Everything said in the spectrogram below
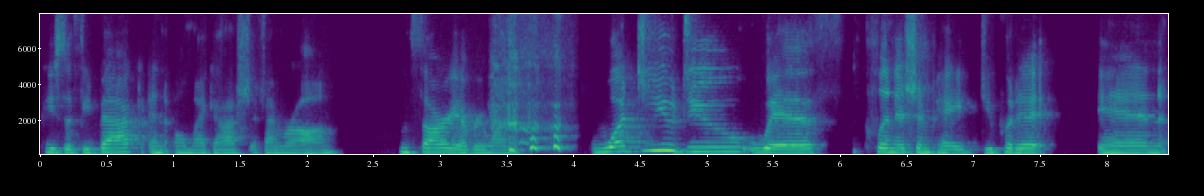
piece of feedback, and oh my gosh, if I'm wrong, I'm sorry, everyone. what do you do with clinician pay? Do you put it in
